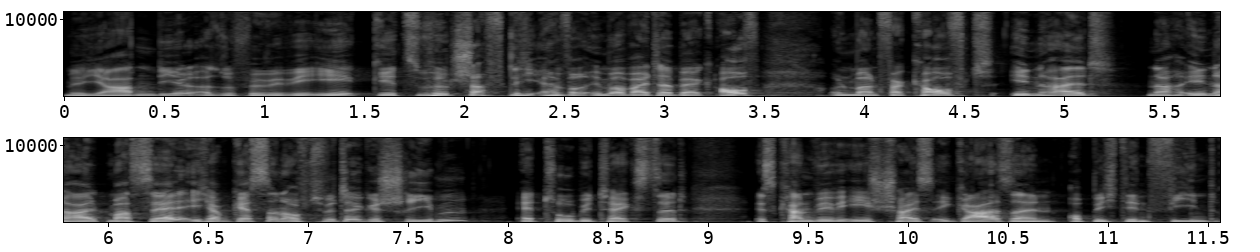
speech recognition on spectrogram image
Milliardendeal, also für WWE geht es wirtschaftlich einfach immer weiter bergauf und man verkauft Inhalt nach Inhalt. Marcel, ich habe gestern auf Twitter geschrieben, Tobi textet, es kann WWE scheißegal sein, ob ich den Fiend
